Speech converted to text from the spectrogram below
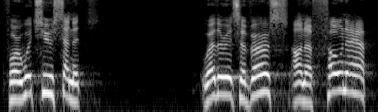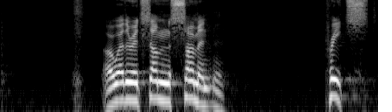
for which you sent it whether it's a verse on a phone app or whether it's some sermon preached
